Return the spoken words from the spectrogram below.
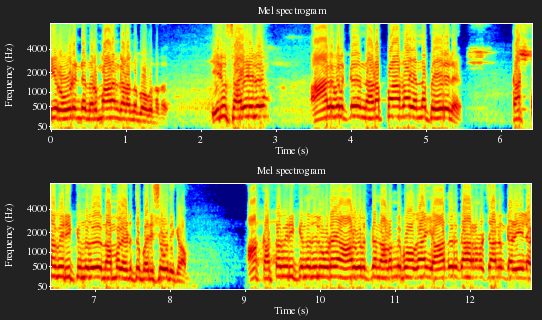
ഈ റോഡിന്റെ നിർമ്മാണം കടന്നു പോകുന്നത്. ഇരു സൈഡിലും ആളുകൾക്ക് നടപ്പാത എന്ന പേരിൽ കട്ട വിരിക്കുന്നത് നമ്മൾ എടുത്ത് പരിശോധിക്കണം. ആ കട്ട വിരിക്കുന്നതിലൂടെ ആളുകൾക്ക് നടന്നു പോകാൻ യാതൊരു കാരണവശാലും കഴിയില്ല.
